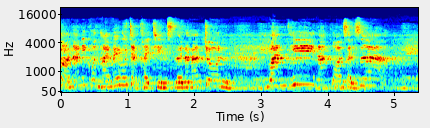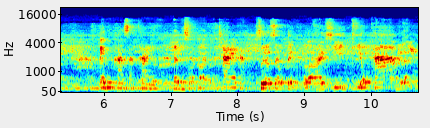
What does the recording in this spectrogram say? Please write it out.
ก่อนหน้านี้คนไทยไม่รู้จักไทยทิมส์เลยนะคะ จนวันที่นักบอลใส่เสื้อ เป็นภาษาไทย เป็นภาษาไทย ใช่ค่ะ เสื้อเซลติกลายสีเขียวขาวนี่แหละเขียว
